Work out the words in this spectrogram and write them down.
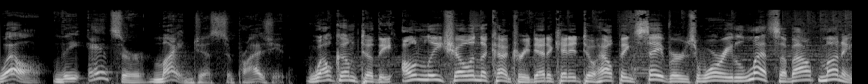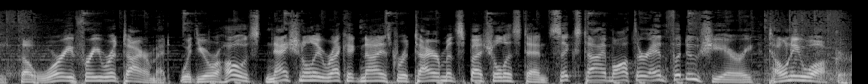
Well, the answer might just surprise you. Welcome to the only show in the country dedicated to helping savers worry less about money. The Worry Free Retirement with your host, nationally recognized retirement specialist and six time author and fiduciary, Tony Walker.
